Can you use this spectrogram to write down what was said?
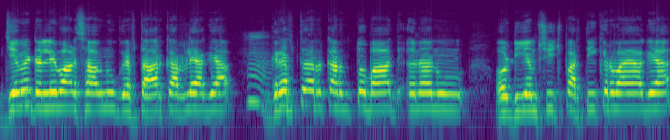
ਜਿਵੇਂ ਡੱਲੇਵਾਲ ਸਾਹਿਬ ਨੂੰ ਗ੍ਰਿਫਤਾਰ ਕਰ ਲਿਆ ਗਿਆ। ਗ੍ਰਿਫਤਾਰ ਕਰਨ ਤੋਂ ਬਾਅਦ ਇਹਨਾਂ ਨੂੰ ਉਹ ਡੀਐਮਸੀ 'ਚ ਭਰਤੀ ਕਰਵਾਇਆ ਗਿਆ।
